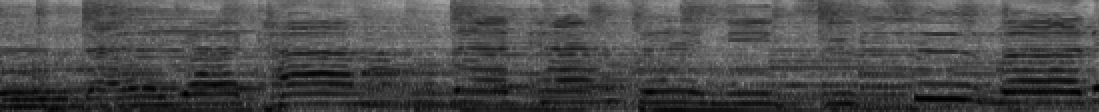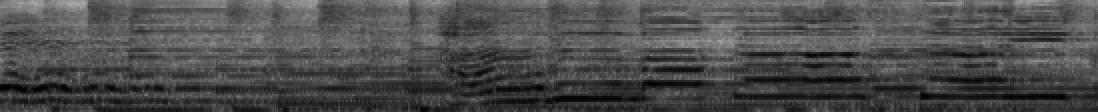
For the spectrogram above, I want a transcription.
穏やかな風に包まれ春また咲い越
